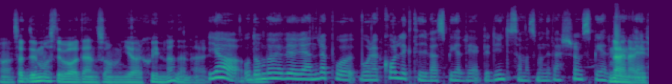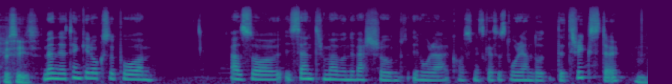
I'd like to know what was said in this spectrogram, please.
Ja, så du måste vara den som gör skillnaden här. Ja, och då Mm. behöver jag ju ändra på våra kollektiva spelregler. Det är ju inte samma som universums spelregler. Nej, nej, precis. Men jag tänker också på, alltså i centrum av universum, i våra kosmiska, så står det ändå the trickster. Mm.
